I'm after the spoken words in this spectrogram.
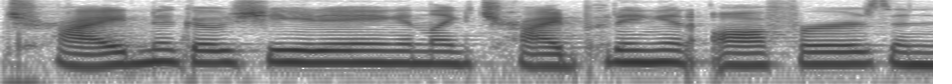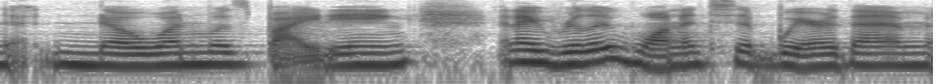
tried negotiating and like tried putting in offers and no one was biting. And I really wanted to wear them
